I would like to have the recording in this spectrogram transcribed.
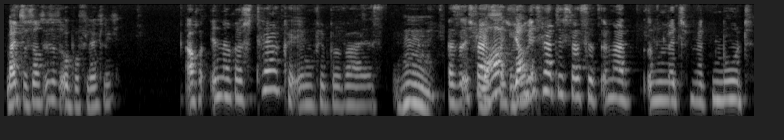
Meinst du, sonst ist es oberflächlich? Auch innere Stärke irgendwie beweist. Hm. Also ich weiß ja, nicht, für ja. mich hatte ich das jetzt immer mit, mit Mut.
